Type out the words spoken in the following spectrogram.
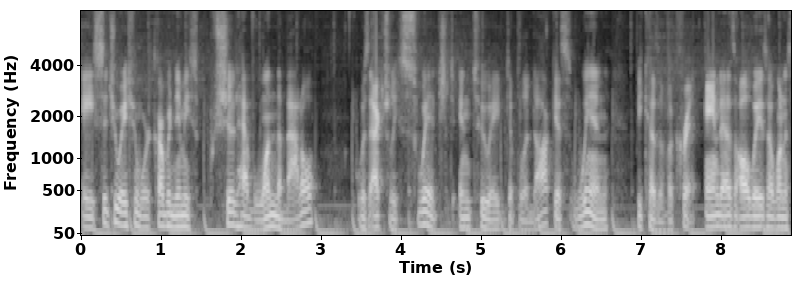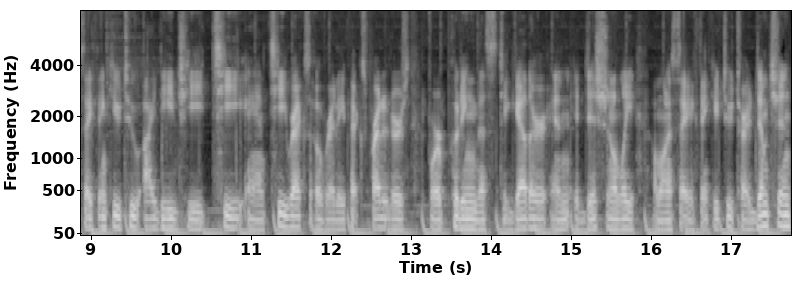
a situation where Carbonemys should have won the battle was actually switched into a Diplodocus win because of a crit. And as always, I want to say thank you to IDGT and T-Rex over at Apex Predators for putting this together. And additionally, I want to say thank you to Tridemption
